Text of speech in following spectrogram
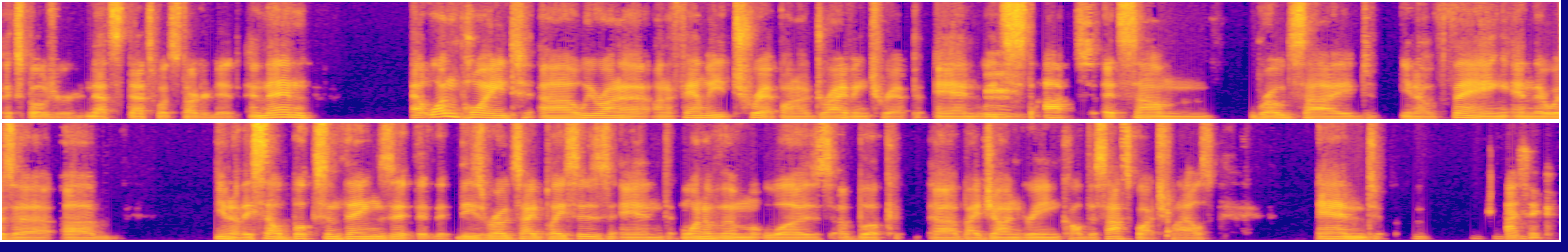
exposure, and that's that's what started it. And then at one point, uh, we were on a on a family trip, on a driving trip, and we Mm. stopped at some roadside, you know, thing, and there was a, a you know, they sell books and things at, at these roadside places, and one of them was a book uh, by John Green called The Sasquatch Files, and Classic.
